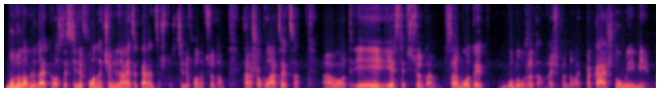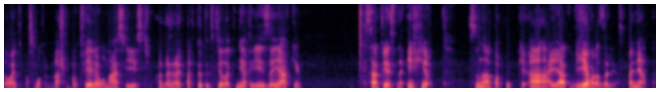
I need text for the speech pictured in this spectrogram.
Буду наблюдать просто с телефона, чем мне нравится currency, что с телефона все там хорошо клацается. А, вот. И если все там сработает, буду уже там, значит, продавать. Пока что мы имеем? Давайте посмотрим в нашем портфеле. У нас есть открытых сделок нет, есть заявки. Соответственно, эфир Цена покупки. Ага, я в евро залез, понятно.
